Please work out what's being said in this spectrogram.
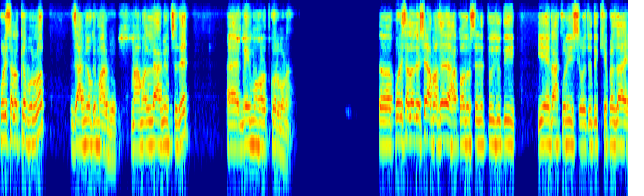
পরিচালককে বলল যে আমি ওকে মারবো না মারলে আমি হচ্ছে যে এই মহরত করব না। তো পরিচালক এসে আমাকে হাত পা ধরছে যে, তুই যদি ইয়ে না করিস, ও যদি খেপে যায়,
